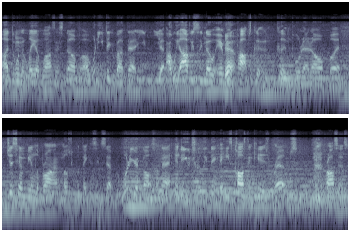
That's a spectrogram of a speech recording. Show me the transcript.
uh, doing the layup lines and stuff. Uh, what do you think about that? You, yeah, uh, we obviously know every Yeah. pops couldn't couldn't pull that off, but just him being LeBron, most people think it's acceptable. What are your thoughts on that? And do you truly think that he's costing kids reps the process?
